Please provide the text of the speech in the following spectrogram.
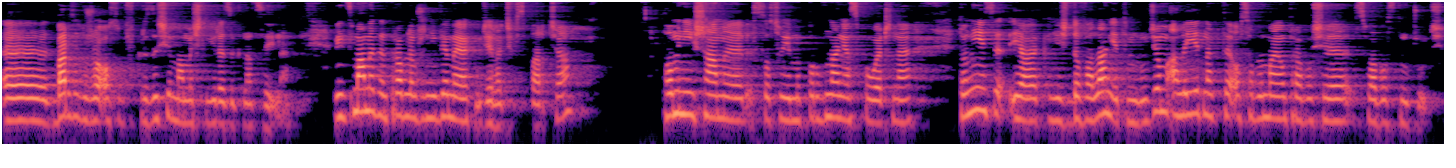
e, bardzo dużo osób w kryzysie ma myśli rezygnacyjne. Więc mamy ten problem, że nie wiemy, jak udzielać wsparcia. Pomniejszamy, stosujemy porównania społeczne, to nie jest jakieś dowalanie tym ludziom, ale jednak te osoby mają prawo się słabo z tym czuć.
